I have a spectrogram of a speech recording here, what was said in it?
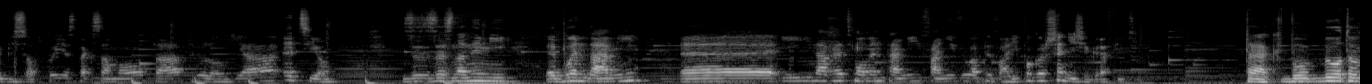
Ubisoftu, jest tak samo ta trylogia Ezio z, ze znanymi e, błędami e, i nawet momentami fani wyłapywali pogorszenie się grafiki. Tak, bo było to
